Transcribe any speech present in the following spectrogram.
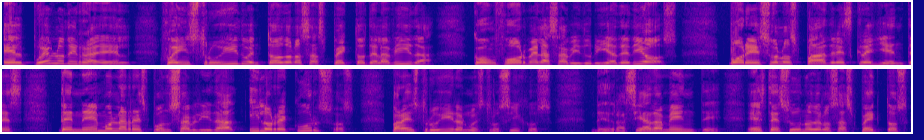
El pueblo de Israel fue instruido en todos los aspectos de la vida, conforme la sabiduría de Dios, por eso los padres creyentes tenemos la responsabilidad y los recursos para instruir a nuestros hijos. Desgraciadamente, este es uno de los aspectos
